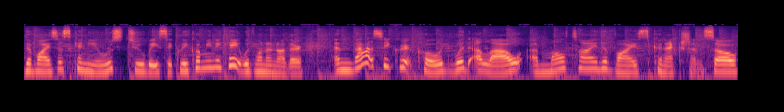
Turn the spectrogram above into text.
devices can use to basically communicate with one another. And that secret code would allow a multi device connection. So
